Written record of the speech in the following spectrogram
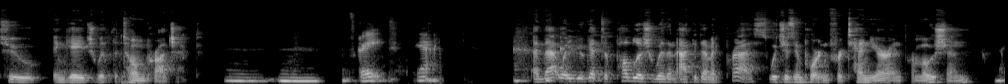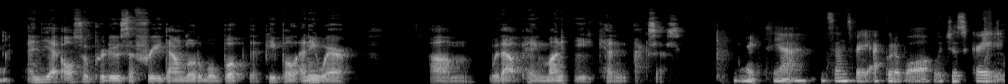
to engage with the Tome Project. Mm-hmm. That's great. Yeah. and that way you get to publish with an academic press, which is important for tenure and promotion, right. and yet also produce a free downloadable book that people anywhere um, without paying money can access. Right. Yeah. It sounds very equitable, which is great.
